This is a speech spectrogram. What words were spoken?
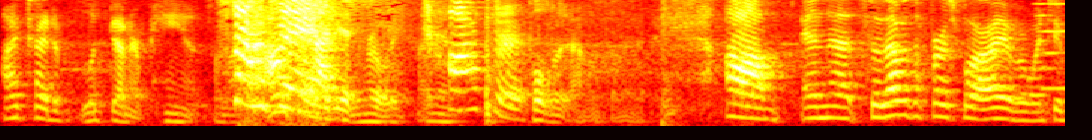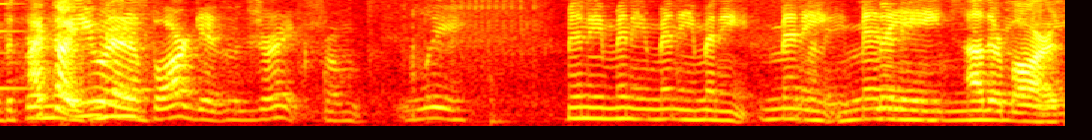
I tried to look down her pants. I'm Stop like, it! I didn't really. I Stop it! pull it out. Um, and that so that was the first bar I ever went to. But then I thought you were many, at a bar getting a drink from Lee. many, many, many, many, many, Many, many, many, other bars.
